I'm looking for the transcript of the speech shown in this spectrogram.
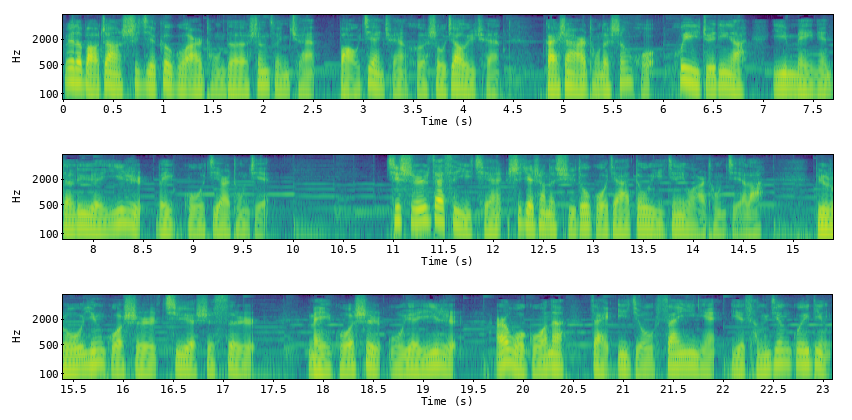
为了保障世界各国儿童的生存权、保健权和受教育权。 改善儿童的生活，会议决定啊，以每年的六月一日为国际儿童节。其实，在此以前，世界上的许多国家都已经有儿童节了，比如英国是七月十四日，美国是五月一日，而我国呢，在一九三一年也曾经规定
